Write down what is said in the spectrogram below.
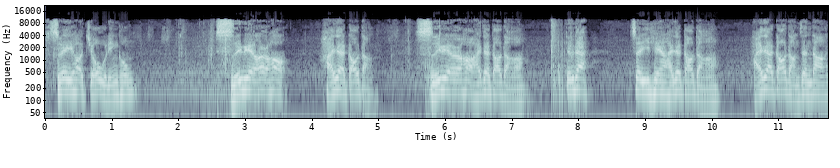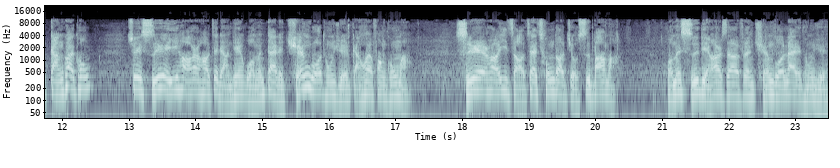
十月一号九五零空，十月二号还在高档，十月二号还在高档啊，对不对？这一天还在高档啊，还在高档震荡，赶快空。所以十月一号、二号这两天，我们带着全国同学赶快放空嘛。十月二号一早再冲到九四八嘛，我们十点二十二分，全国赖的同学，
